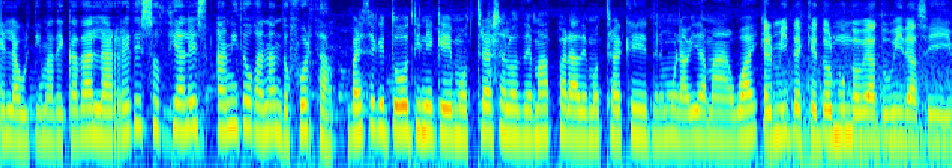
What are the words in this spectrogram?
En la última década las redes sociales han ido ganando fuerza. Parece que todo tiene que mostrarse a los demás para demostrar que tenemos una vida más guay. Permites que todo el mundo vea tu vida sin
